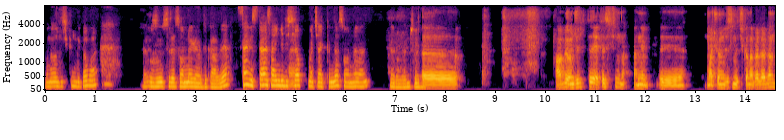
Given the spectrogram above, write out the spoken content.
Buna alışkındık ama e, uzun süre sonra gördük abi. Sen istersen giriş yap maç hakkında sonra ben yorumlarımı söyleyeyim. Ee, abi öncelikle Efes için hani e, maç öncesinde çıkan haberlerden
